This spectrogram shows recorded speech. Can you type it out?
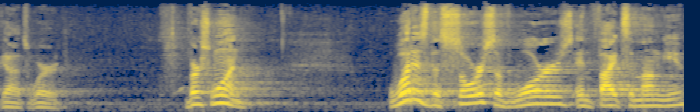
God's word. Verse 1 What is the source of wars and fights among you?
